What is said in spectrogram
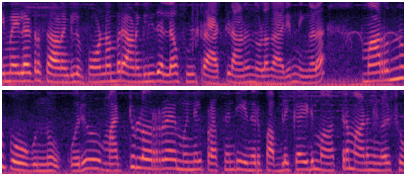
ഇമെയിൽ അഡ്രസ്സ് ആണെങ്കിലും ഫോൺ നമ്പർ ആണെങ്കിലും ഇതെല്ലാം ഫുൾ ട്രാക്ക്ഡ് ആണ് എന്നുള്ള കാര്യം നിങ്ങൾ മറന്നു പോകുന്നു. ഒരു മറ്റുള്ളവരുടെ മുന്നിൽ പ്രസന്റ് ചെയ്യുന്ന ഒരു പബ്ലിക് ഐ ഡി മാത്രമാണ് നിങ്ങൾ ഷോ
